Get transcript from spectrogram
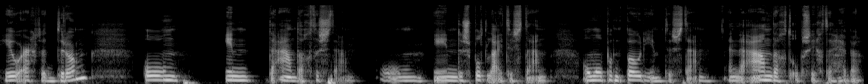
heel erg de drang om in de aandacht te staan, om in de spotlight te staan, om op een podium te staan en de aandacht op zich te hebben.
